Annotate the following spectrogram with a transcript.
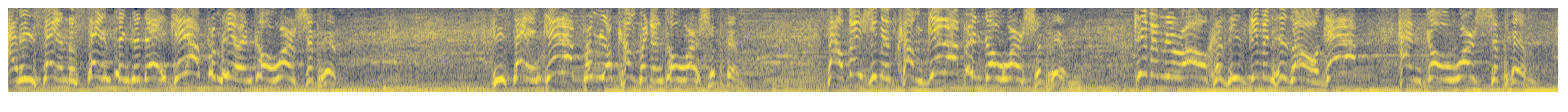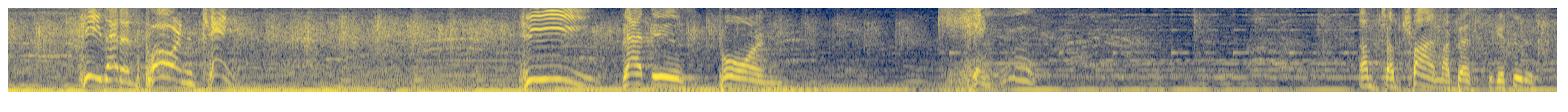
And He's saying the same thing today. Get up from here and go worship Him. He's saying, Get up from your comfort and go worship Him. Salvation has come. Get up and go worship Him. Give him your all because he's given his all. Get up and go worship him. He that is born king. He that is born king. I'm, I'm trying my best to get through this.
